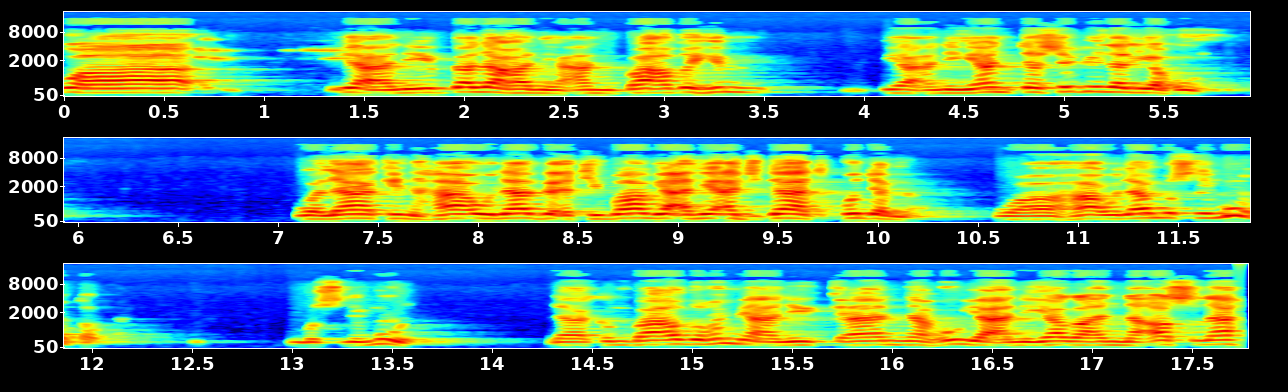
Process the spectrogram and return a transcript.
ويعني بلغني عن بعضهم يعني ينتسب إلى اليهود. ولكن هؤلاء باعتبار يعني أجداد قدماء. وهؤلاء مسلمون طبعا مسلمون. لكن بعضهم يعني كأنه يعني يرى أن أصله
